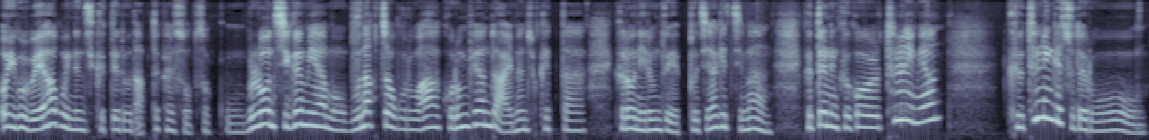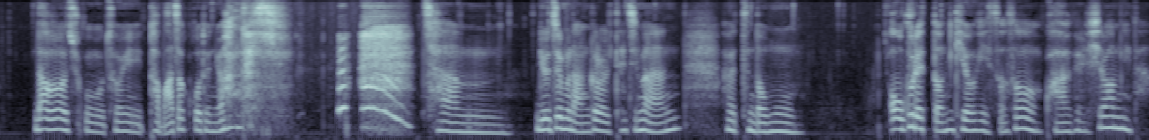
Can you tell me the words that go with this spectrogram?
어 이걸 왜 하고 있는지 그때도 납득할 수 없었고. 물론 지금이야 뭐 문학적으로 아 그런 표현도 알면 좋겠다. 그런 이름도 예쁘지 하겠지만 그때는 그걸 틀리면 그 틀린 개수대로 나가가지고 저희 다 맞았거든요 한 대씩. 참 요즘은 안 그럴 테지만 하여튼 너무 억울했던 기억이 있어서 과학을 싫어합니다.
